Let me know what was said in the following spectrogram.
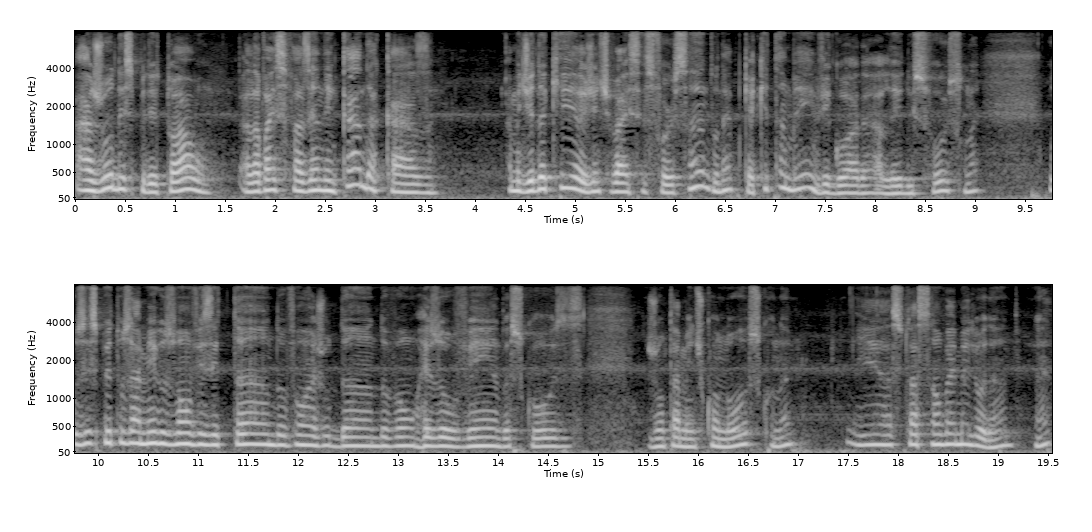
A ajuda espiritual, ela vai se fazendo em cada casa, à medida que a gente vai se esforçando, né? Porque aqui também vigora a lei do esforço, né? Os espíritos amigos vão visitando, vão ajudando, vão resolvendo as coisas juntamente conosco, né? E a situação vai melhorando, né?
